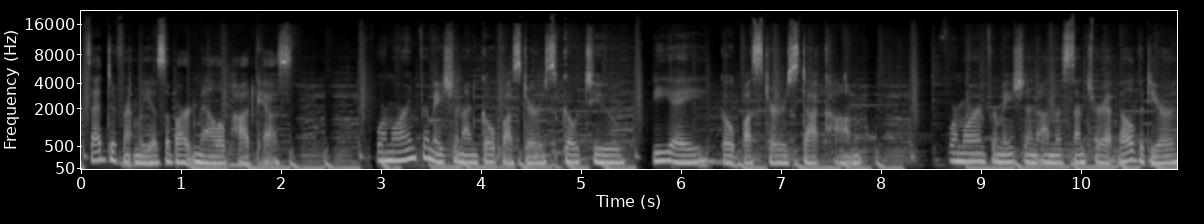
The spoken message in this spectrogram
Said Differently is a Barton Malow podcast. For more information on Goatbusters, go to vagoatbusters.com. For more information on the Center at Belvedere,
